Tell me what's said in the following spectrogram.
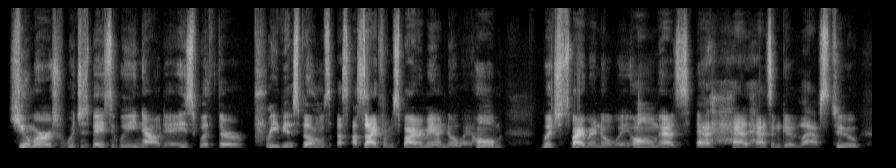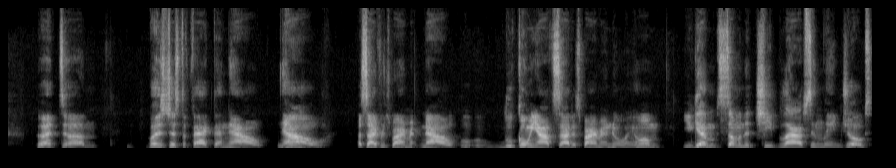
humor, which is basically nowadays with their previous films, aside from Spider Man No Way Home, which Spider Man No Way Home has had, had some good laughs too. But um, but it's just the fact that now now aside from Spider-Man, now going outside of Spider-Man No Way Home, you get some of the cheap laughs and lame jokes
